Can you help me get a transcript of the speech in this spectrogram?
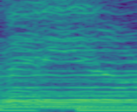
many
